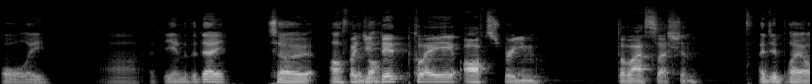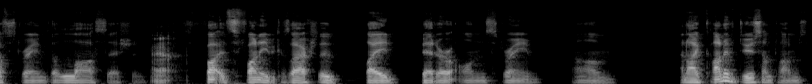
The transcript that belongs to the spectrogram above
poorly uh, at the end of the day. So after But you the- did play off stream the last session. I did play off stream the last session. Yeah. It's, fu- it's funny because I actually played better on stream. Um, and I kind of do sometimes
